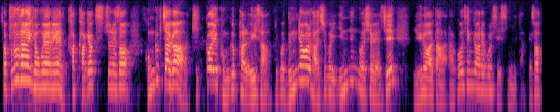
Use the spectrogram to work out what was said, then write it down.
자, 부동산의 경우에는 각 가격 수준에서 공급자가 기꺼이 공급할 의사 그리고 능력을 가지고 있는 것이어야지 유효하다라고 생각을 해볼 수 있습니다. 그래서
